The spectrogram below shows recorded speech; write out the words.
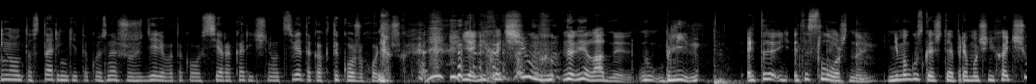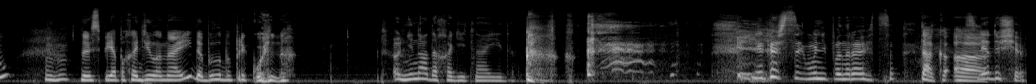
ну, это старенький такой, знаешь, уже дерево такого серо-коричневого цвета, как ты кожу хочешь. Я не хочу. Ну, не, ладно. Ну, блин, это, это сложно. Не могу сказать, что я прям очень хочу, но если бы я походила на Аида, было бы прикольно. Не надо ходить на Аида. Мне кажется, ему не понравится. Так, а, Следующее.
